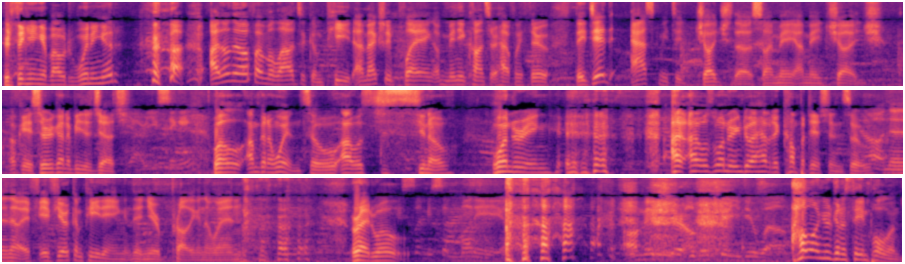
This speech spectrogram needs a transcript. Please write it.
You're thinking about winning it? I don't know if I'm allowed to compete. I'm actually playing a mini concert halfway through. They did ask me to judge though, so I may I may judge. Okay, so you're gonna be the judge. Are you singing? Well, I'm gonna win, so I was just, you know, wondering. I, I was wondering, do I have a competition? So, Oh no no no! If if you're competing, then you're probably gonna win. right. Well, Send me some money. I'll make sure I'll make sure you do well. how long are you're gonna stay in Poland?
